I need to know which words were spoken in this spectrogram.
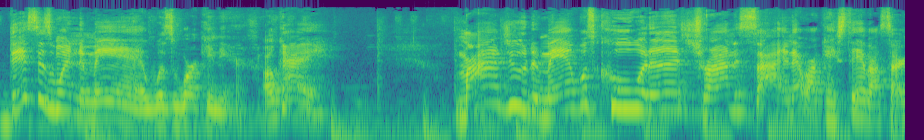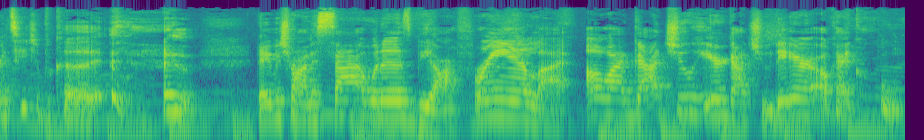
This is when the man was working there, okay? Mind you, the man was cool with us, trying to side, and that's why I can't stand about certain teachers because they be trying to side with us, be our friend, like, oh, I got you here, got you there. Okay, cool.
